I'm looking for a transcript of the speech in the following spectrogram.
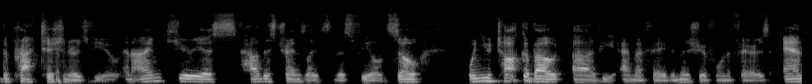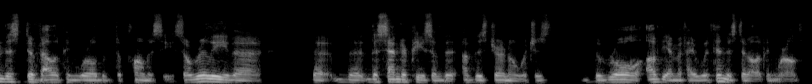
the practitioner's view. And I'm curious how this translates to this field. So, when you talk about uh, the MFA, the Ministry of Foreign Affairs, and this developing world of diplomacy, so really the, the, the, centerpiece of, the, of this journal, which is the role of the MFA within this developing world,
